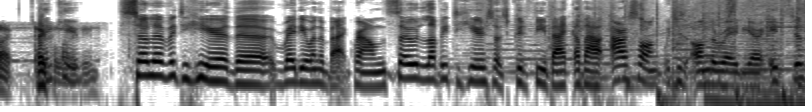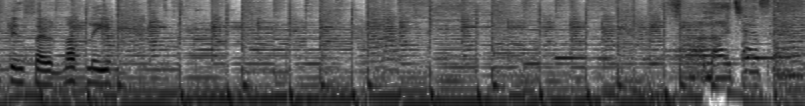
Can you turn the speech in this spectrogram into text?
Yeah. Right. Thanks Thank a lot you. again. So lovely to hear the radio in the background. So lovely to hear such good feedback about our song, which is on the radio. It's just been so lovely. Lite FM.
